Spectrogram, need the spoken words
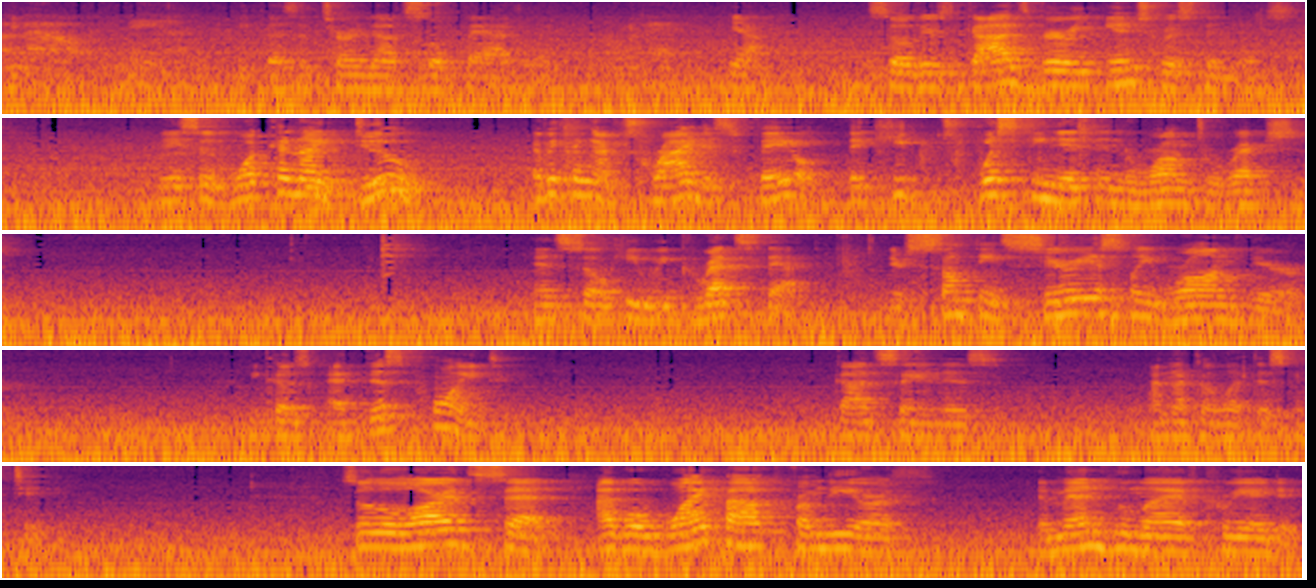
about man, Because it turned out so badly. okay? Yeah. So there's God's very interest in this. And he says, What can I do? Everything I've tried has failed. They keep twisting it in the wrong direction. And so he regrets that. There's something seriously wrong here. Because at this point, God's saying is, I'm not going to let this continue. So the Lord said, I will wipe out from the earth the men whom I have created,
